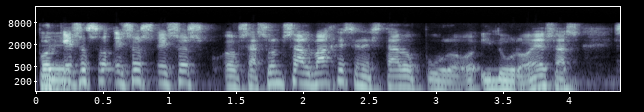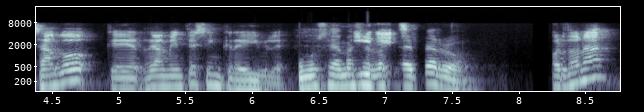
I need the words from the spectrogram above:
Porque esos, esos, esos, o sea, son salvajes en estado puro y duro, ¿eh? es algo que realmente es increíble. ¿Cómo se llama ese perro? ¿Perdona?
